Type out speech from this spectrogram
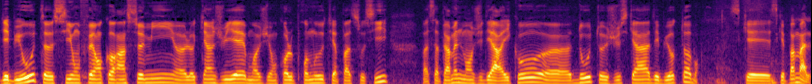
début août. Si on fait encore un semi le 15 juillet, moi j'ai encore le promo il n'y a pas de souci. Bah, ça permet de manger des haricots euh, d'août jusqu'à début octobre. Ce qui, est, ce qui est pas mal.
